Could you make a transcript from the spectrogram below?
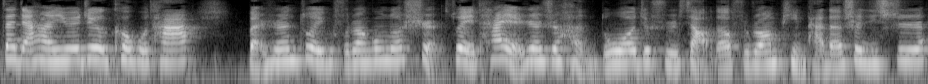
再加上因为这个客户他。本身做一个服装工作室，所以他也认识很多就是小的服装品牌的设计师，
